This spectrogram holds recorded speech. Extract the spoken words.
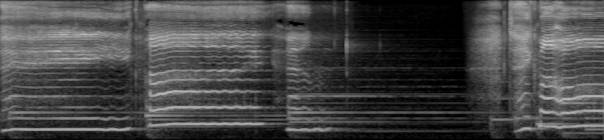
Take my hand, take my whole.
